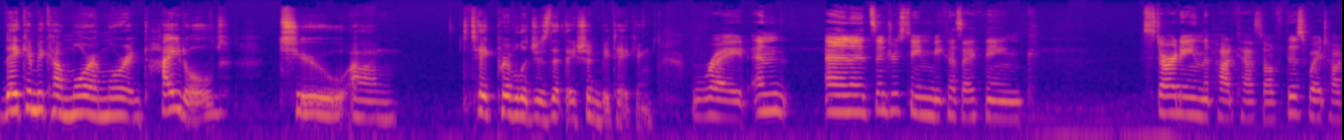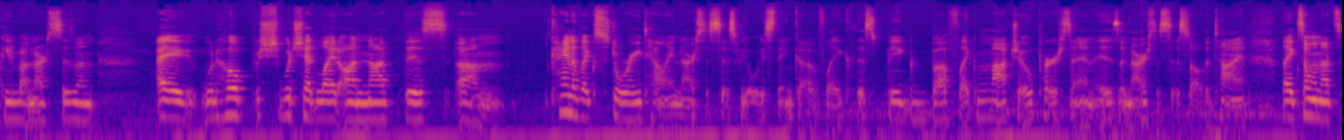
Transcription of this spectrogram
they can become more and more entitled to um, take privileges that they shouldn't be taking. Right. And and it's interesting because I think starting the podcast off this way talking about narcissism, I would hope sh- would shed light on not this um, kind of like storytelling narcissist we always think of like this big buff like macho person is a narcissist all the time like someone that's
